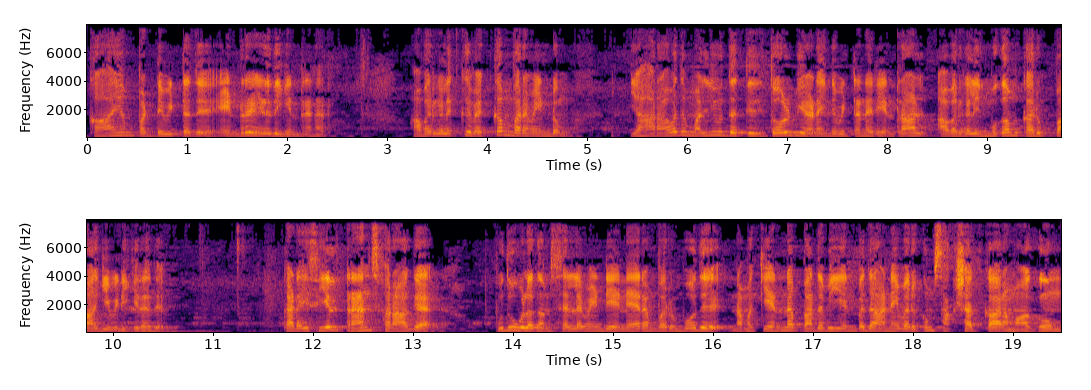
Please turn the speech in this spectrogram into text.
காயம் பட்டு விட்டது என்று எழுதுகின்றனர். அவர்களுக்கு வெக்கம் வர வேண்டும். யாராவது மல்யுத்தத்தில் தோல்வி அடைந்து விட்டனர் என்றால் அவர்களின் முகம் கருப்பாகி விடுகிறது. கடைசியில் டிரான்ஸ்ஃபர் ஆக புது உலகம் செல்ல வேண்டிய நேரம் வரும்போது நமக்கு என்ன பதவி என்பது அனைவருக்கும் சாட்சாத்காரமாகும்.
